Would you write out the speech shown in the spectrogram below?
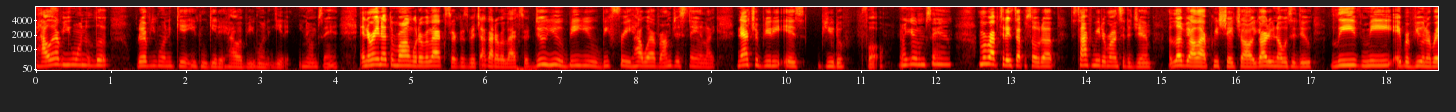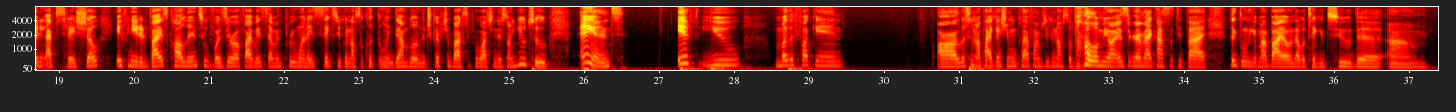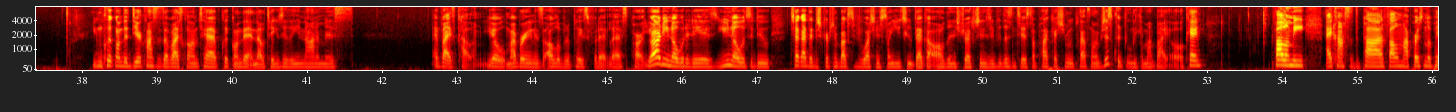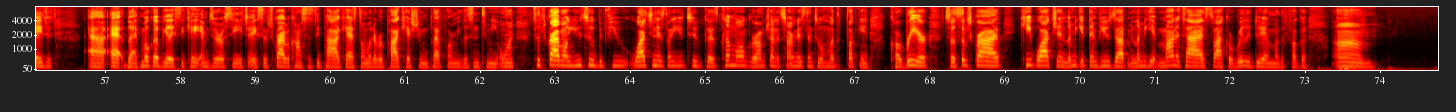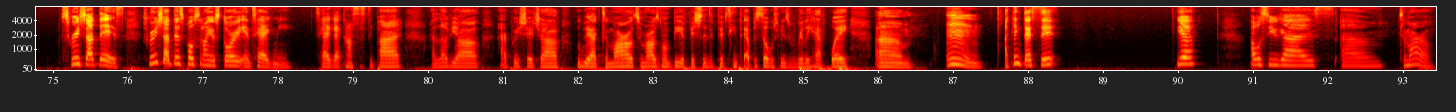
however you wanna look Whatever you want to get, you can get it however you want to get it. You know what I'm saying? And there ain't nothing wrong with a relaxer because, bitch, I got a relaxer. Do you, be you, be free. However, I'm just saying, like, natural beauty is beautiful. You get what I'm saying? I'm going to wrap today's episode up. It's time for me to run to the gym. I love y'all. I appreciate y'all. You already know what to do. Leave me a review and a rating after today's show. If you need advice, call in 240-587-3186. You can also click the link down below in the description box if you're watching this on YouTube. And if you motherfucking are listening on podcast streaming platforms, you can also follow me on Instagram at Constancethepod. Click the link in my bio, and that will take you to the. Um, you can click on the Dear Constance Advice Column tab. Click on that, and that will take you to the anonymous advice column. Yo, my brain is all over the place for that last part. You already know what it is. You know what to do. Check out the description box if you're watching this on YouTube. That got all the instructions. If you listen to this on podcast streaming platforms, just click the link in my bio. Okay. Follow me at Constance the Pod. Follow my personal pages uh, at Black Mocha, B L A C K M 0 C H A. Subscribe to Constance The Podcast on whatever podcast streaming platform you listen to me on. Subscribe on YouTube if you watching this on YouTube because come on, girl, I'm trying to turn this into a motherfucking career. So subscribe, keep watching. Let me get them views up and let me get monetized so I could really do that motherfucker. Um, screenshot this, screenshot this, post it on your story, and tag me. Tag at Constance the Pod. I love y'all. I appreciate y'all. We'll be back tomorrow. Tomorrow's gonna be officially the 15th episode, which means we're really halfway. Um, Mm, I think that's it. Yeah. I will see you guys um, tomorrow.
